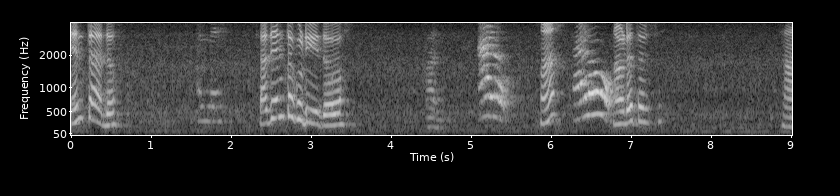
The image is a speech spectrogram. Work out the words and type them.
ಎಂತ ಅದು? ಅದೆಂತ ಕುಡಿಯುದು ಹಾ? ನೋಡ ತೋರಿಸು. ಹಾ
